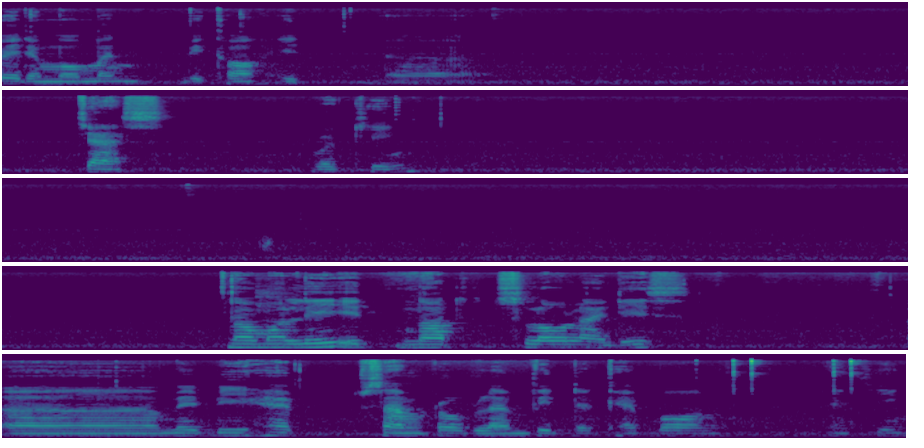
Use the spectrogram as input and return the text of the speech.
wait a moment because it uh, just working. Normally it not slow like this. Uh, maybe have some problem with the cable I think.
